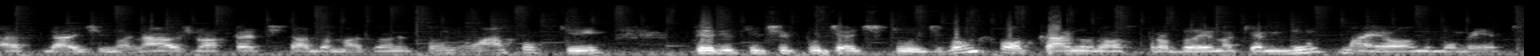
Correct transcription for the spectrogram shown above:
a, cidade de Manaus, não afeta o estado do Amazonas, então não há por que ter esse tipo de atitude. Vamos focar no nosso problema, que é muito maior no momento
